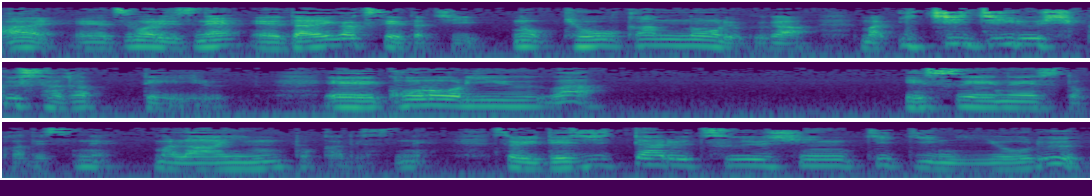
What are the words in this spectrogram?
はい。えー、つまりですね、えー、大学生たちの共感能力が、まあ、著しく下がっている。えー、この理由は、SNS とかですね、まあ、LINE とかですね、そういうデジタル通信機器による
